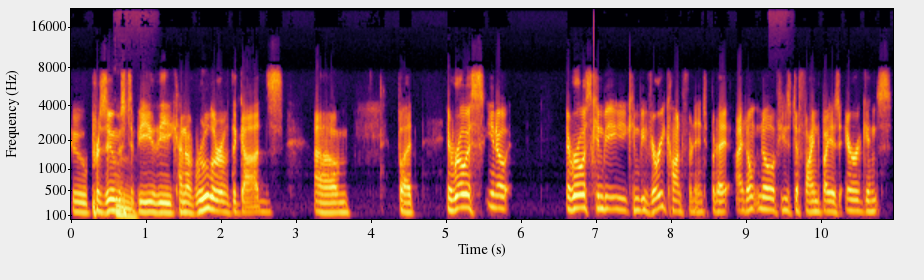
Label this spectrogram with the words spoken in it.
who presumes Hmm. to be the kind of ruler of the gods. Um, but Iroas, you know, Iroas can be can be very confident, but I, I don't know if he's defined by his arrogance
